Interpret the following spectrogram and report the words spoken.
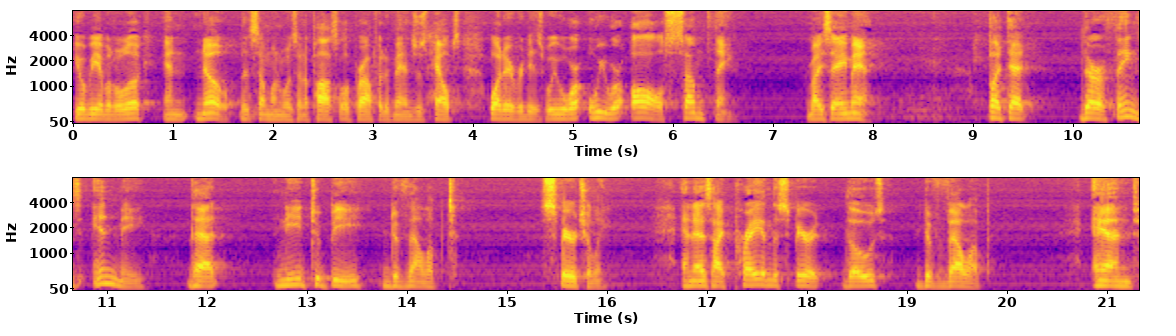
you'll be able to look and know that someone was an apostle, a prophet, evangelist, helps, whatever it is. We were we were all something. Everybody say amen. But that there are things in me that need to be developed spiritually. And as I pray in the Spirit, those develop. And,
